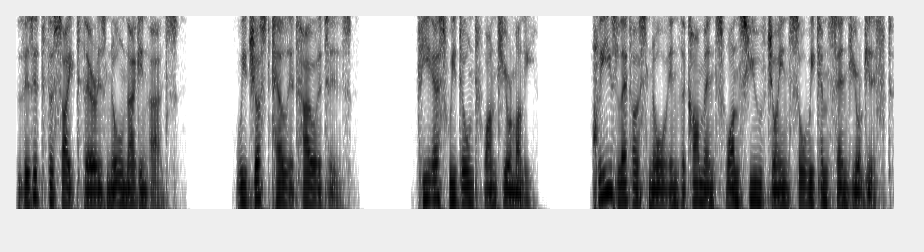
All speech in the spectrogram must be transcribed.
Visit the site there is no nagging ads. We just tell it how it is. P.S. We don't want your money. Please let us know in the comments once you've joined so we can send your gift.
